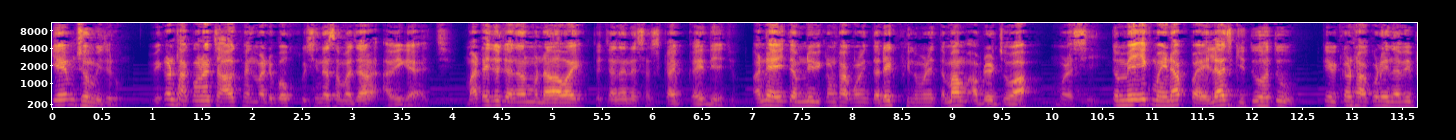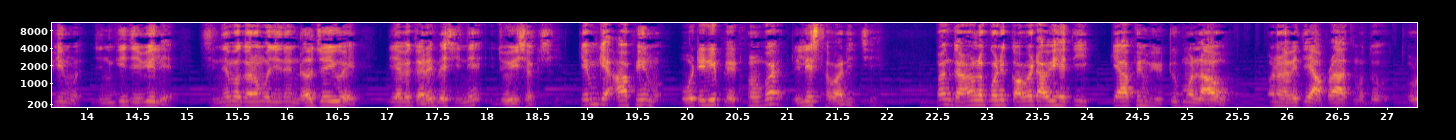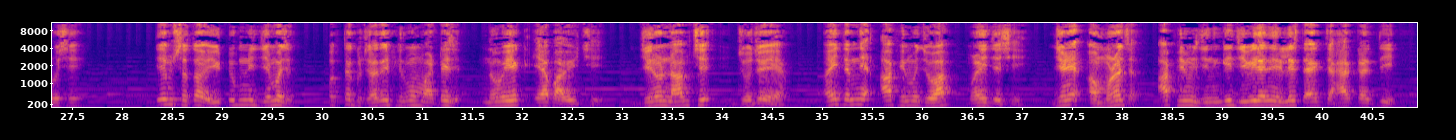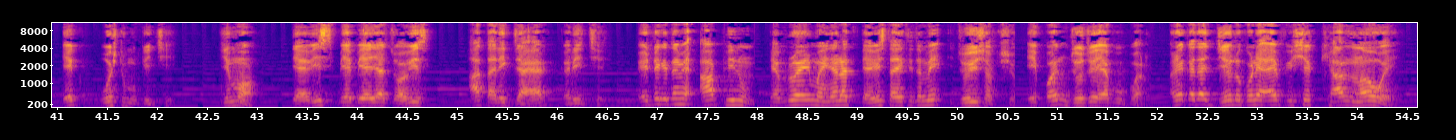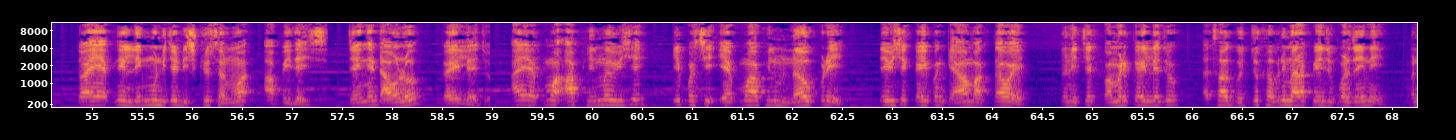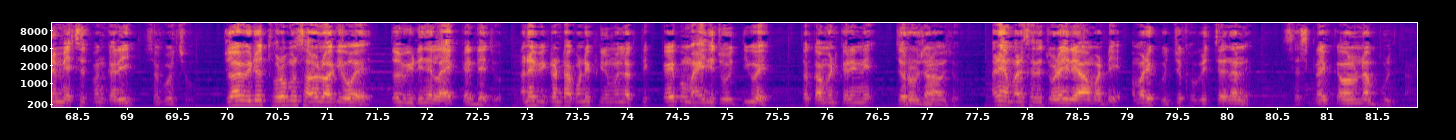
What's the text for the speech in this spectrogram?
કેમ છો મિત્રો? વિક્રમ ઠાકોરના ચાહક ફેન માટે બહુ ખુશીના સમાચાર આવી ગયા છે. માટે જો ચેનલમાં નવા હોય તો ચેનલને સબસ્ક્રાઇબ કરી દેજો અને અહીં તમને વિક્રમ ઠાકોરની દરેક ફિલ્મોની તમામ અપડેટ જોવા મળશે. તો મેં એક મહિના પહેલા જ કીધું હતું કે વિક્રમ ઠાકોરની નવી ફિલ્મ જિંદગી જીવી લે સિનેમાઘરોમાં જેને ન જોઈ હોય તે હવે ઘરે બેસીને જોઈ શકશે. કેમ કે આ ફિલ્મ ઓટીટી પ્લેટફોર્મ પર રિલીઝ થવાની છે. પણ ઘણા લોકોની કોમેન્ટ આવી હતી કે આ ફિલ્મ યુટ્યુબમાં લાવો. પણ હવે તે આપણા હાથમાં તો થોડું છે. તેમ છતાં યુટ્યુબની જેમ જ ફક્ત ગુજરાતી ફિલ્મો માટે જ નવી એક એપ આવી છે, જેનું નામ છે જોજો એપ. અહીં તમને આ ફિલ્મ જોવા મળી જશે. જેણે હમણાં જ આ ફિલ્મ જિંદગી જીવી રહી રિલીઝ તારીખ જાહેર કરતી એક પોસ્ટ મૂકી છે, જેમાં ત્રેવીસ બે બે હજાર ચોવીસ આ તારીખ જાહેર કરી છે. એટલે કે તમે આ ફિલ્મ ફેબ્રુઆરી મહિનાના ત્રેવીસ તારીખથી તમે જોઈ શકશો. એ પણ જોજો એપ ઉપર. અને કદાચ જે લોકોને આ એપ વિશે ખ્યાલ ન હોય, તો આ એપની લિંક હું નીચે ડિસ્ક્રિપ્શનમાં આપી દઈશ. જઈને ડાઉનલોડ કરી લેજો. આ એપમાં આ ફિલ્મ વિશે કે પછી એપમાં આ ફિલ્મ ન ઉપડે તે વિશે કંઈ પણ કહેવા માંગતા હોય તો નીચે કોમેન્ટ કરી લેજો અથવા ગુજ્જુ ખબરી મારા પેજ ઉપર જઈને મને મેસેજ પણ કરી શકો છો. જો આ વીડિયો થોડો પણ સારો લાગ્યો હોય તો વિડીયોને લાઇક કરી દેજો. અને વિક્રમ ઠાકોરની ફિલ્મને લગતી કંઈ પણ માહિતી જોઈતી હોય તો કમેન્ટ કરીને જરૂર જણાવજો. અને અમારી સાથે જોડાઈ રહેવા માટે અમારી ગુજ્જુ ખબરી ચેનલને સબસ્ક્રાઇબ કરવાનું ના ભૂલતા.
